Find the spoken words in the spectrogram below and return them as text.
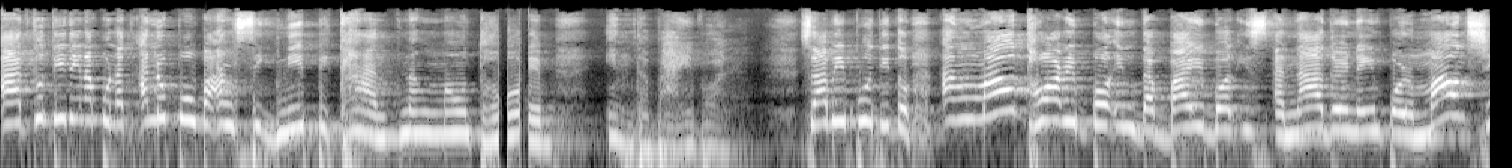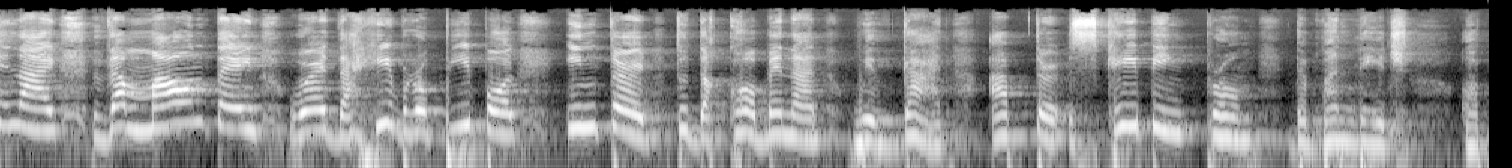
At kung titingnan po natin, ano po ba ang significant ng Mount Horeb in the Bible? Sabi po dito, ang Mount Horeb po in the Bible is another name for Mount Sinai, the mountain where the Hebrew people entered to the covenant with God after escaping from the bondage of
